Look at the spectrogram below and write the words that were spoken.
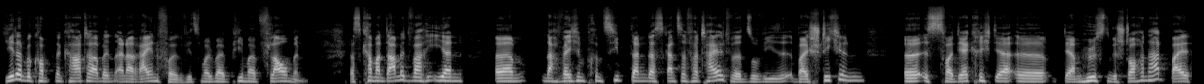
jeder bekommt eine Karte, aber in einer Reihenfolge, wie zum Beispiel bei Pi mal Pflaumen. Das kann man damit variieren, ähm, nach welchem Prinzip dann das Ganze verteilt wird. So wie bei Sticheln äh, ist zwar der kriegt, der, äh, der am höchsten gestochen hat, weil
